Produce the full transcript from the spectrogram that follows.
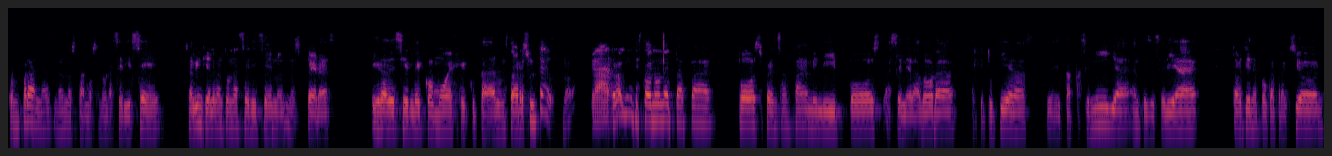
tempranas, ¿no? No estamos en una serie C. O sea, alguien que ya levantó una serie C, no, no esperas ir a decirle cómo ejecutar un estado de resultados, ¿no? Claro. Pero alguien que está en una etapa post Friends and Family, post aceleradora, la que tú quieras, etapa semilla, antes de serie A, todavía tiene poca atracción,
